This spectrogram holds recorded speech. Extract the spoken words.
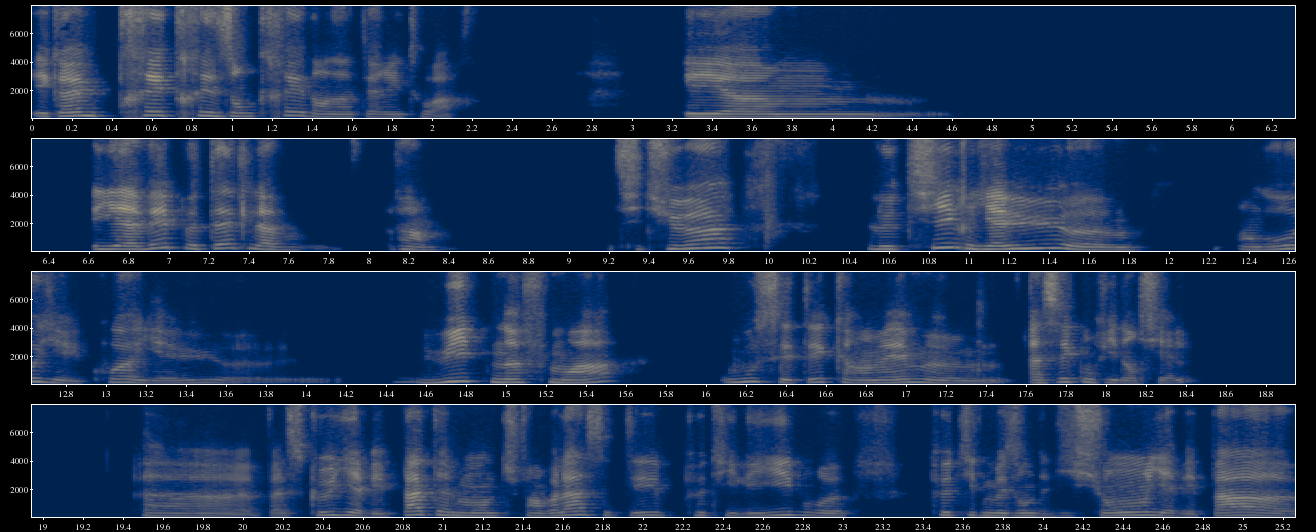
est quand même très, très ancré dans un territoire. Et, euh, il y avait peut-être la. Enfin, si tu veux, le tir, il y a eu. Euh, en gros, il y a eu quoi? Il y a eu 8-9 euh, mois où c'était quand même euh, assez confidentiel. parce qu'il n'y avait pas tellement de. Enfin voilà, c'était petit livre, petite maison d'édition, il n'y avait pas.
